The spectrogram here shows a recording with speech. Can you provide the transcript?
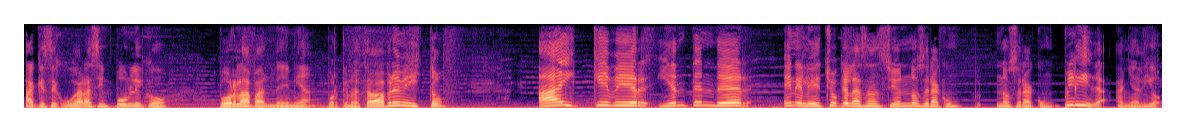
a que se jugara sin público por la pandemia, porque no estaba previsto, hay que ver y entender en el hecho que la sanción no será, no será cumplida, añadió.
